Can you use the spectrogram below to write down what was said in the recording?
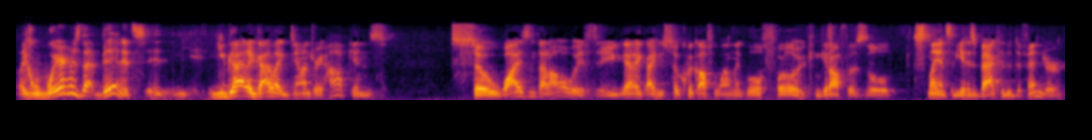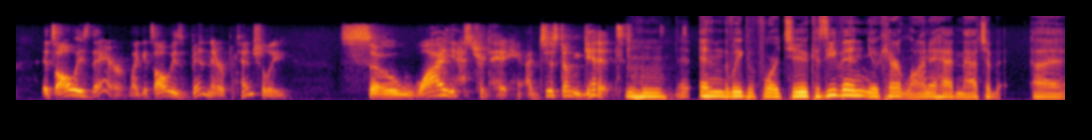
like where has that been? It's it, you got a guy like DeAndre Hopkins, so why isn't that always there? You got a guy who's so quick off the line like Will Fuller who can get off those little slants and get his back to the defender. It's always there, like it's always been there potentially. So why yesterday? I just don't get it. hmm And the week before too, because even you know Carolina had matchup uh,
